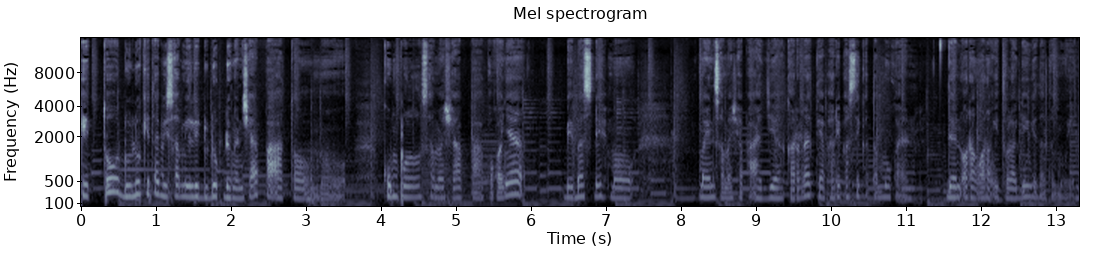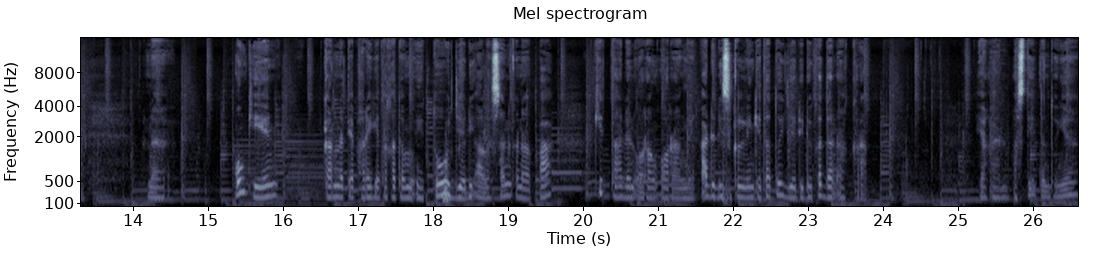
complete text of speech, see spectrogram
itu dulu kita bisa milih duduk dengan siapa atau mau kumpul sama siapa. Pokoknya bebas deh mau main sama siapa aja karena tiap hari pasti ketemu kan. Dan orang-orang itu lagi yang kita temuin. Nah mungkin karena tiap hari kita ketemu itu jadi alasan kenapa kita dan orang-orang yang ada di sekeliling kita tuh jadi dekat dan akrab. Ya kan? Pasti tentunya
